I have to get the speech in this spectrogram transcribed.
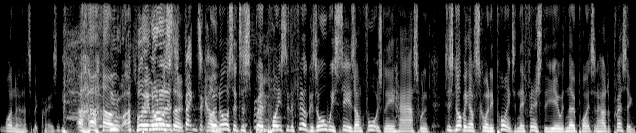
Well, no, that's a bit crazy. Um, but also, but also to spread points through the field because all we see is unfortunately Haas Williams just not being able to score any points, and they finish the year with no points and how depressing.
